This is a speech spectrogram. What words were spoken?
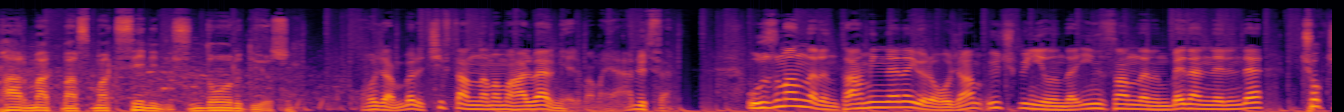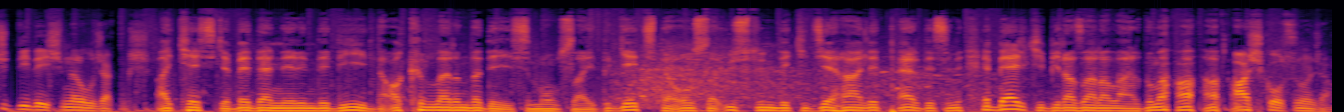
Parmak basmak senin işin doğru diyorsun. Hocam böyle çift anlamama hal vermeyelim ama ya lütfen. Uzmanların tahminlerine göre hocam 3000 yılında insanların bedenlerinde çok ciddi değişimler olacakmış. Ay keşke bedenlerinde değil de akıllarında değişim olsaydı. Geç de olsa üstündeki cehalet perdesini e belki biraz aralardın. Aşk olsun hocam.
